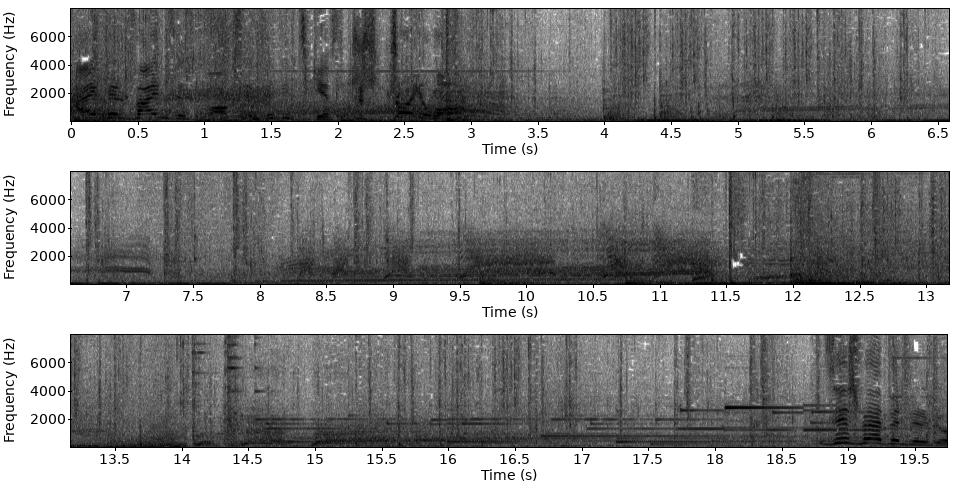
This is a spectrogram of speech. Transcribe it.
I will find this box and with its gifts destroy you all. This weapon will do.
